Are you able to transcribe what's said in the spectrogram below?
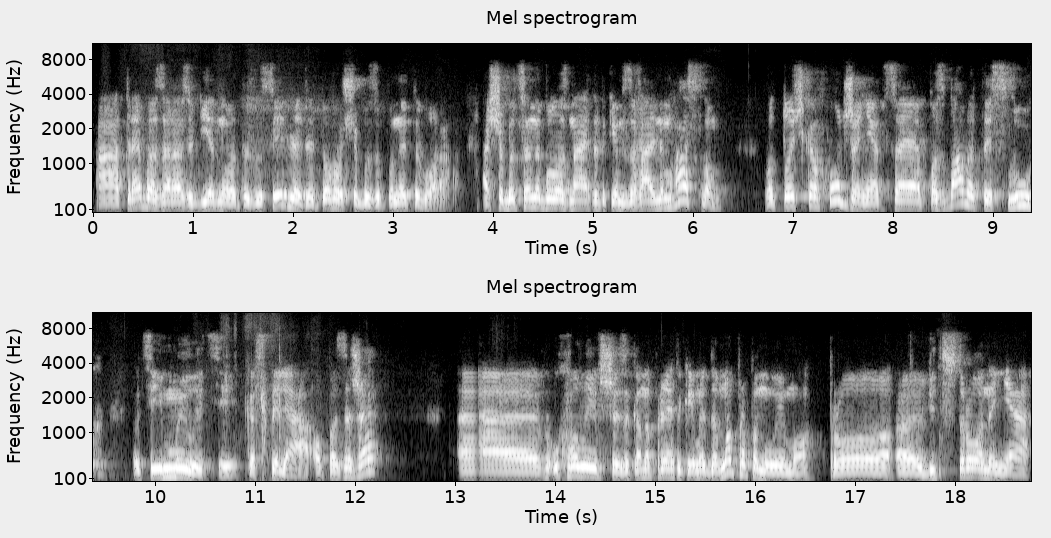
А треба зараз об'єднувати зусилля для того, щоб зупинити ворога. А щоб це не було, знаєте, таким загальним гаслом. От точка входження це позбавити слух оцій милиці Костеля ОПЗЖ, е, ухваливши законопроект, який ми давно пропонуємо, про е, відсторонення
